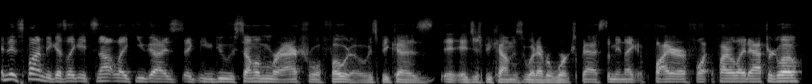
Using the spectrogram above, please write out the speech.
and it's fun because like it's not like you guys like you do some of them are actual photos because it, it just becomes whatever works best. I mean, like fire firelight afterglow.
